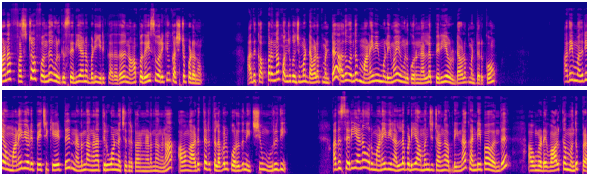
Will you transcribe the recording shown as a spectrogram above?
ஆனால் ஃபஸ்ட் ஆஃப் வந்து இவங்களுக்கு சரியானபடி இருக்காது. அதாவது நாற்பது வயசு வரைக்கும் கஷ்டப்படணும். அதுக்கப்புறம் தான் கொஞ்சம் கொஞ்சமாக டெவலப்மெண்ட்டு அது வந்து மனைவி மூலிமா இவங்களுக்கு ஒரு நல்ல பெரிய ஒரு டெவலப்மெண்ட் இருக்கும். அதே மாதிரி அவங்க மனைவியோட பேச்சு கேட்டு நடந்தாங்கன்னா திருவோண நட்சத்திரக்காரங்க நடந்தாங்கன்னா அவங்க அடுத்தடுத்த லெவல் போகிறது நிச்சயம் உறுதி. அது சரியான ஒரு மனைவி நல்லபடியாக அமைஞ்சிட்டாங்க அப்படின்னா கண்டிப்பாக வந்து அவங்களுடைய வாழ்க்கை வந்து ப்ர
